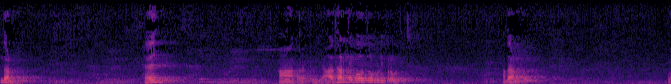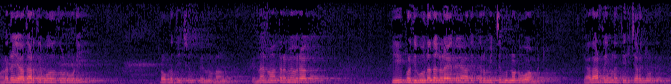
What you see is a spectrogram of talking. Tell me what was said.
എന്താണ്? ഏ? ആ കറക്റ്റ് യാഥാർത്ഥ്യ ബോധത്തോടുകൂടി പ്രവർത്തിച്ചു. അതാണ്. വളരെ യാഥാർത്ഥ്യ ബോധത്തോടുകൂടി പ്രവർത്തിച്ചു എന്നുള്ളതാണ്. എന്നാൽ മാത്രമേ ഒരാൾക്ക് ഈ പ്രതികൂലതകളെയൊക്കെ അതിക്രമിച്ച് മുന്നോട്ട് പോകാൻ പറ്റും. യാഥാർത്ഥ്യങ്ങളെ തിരിച്ചറിഞ്ഞുകൊണ്ട്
